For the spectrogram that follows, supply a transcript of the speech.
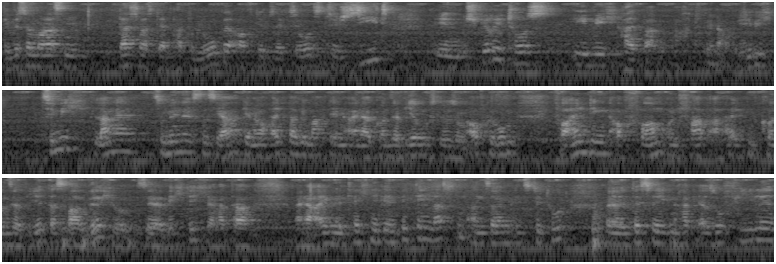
Gewissermaßen das, was der Pathologe auf dem Sektionstisch sieht, in Spiritus ewig haltbar gemacht. Genau, ewig ziemlich lange zumindest, ja, genau haltbar gemacht, in einer Konservierungslösung aufgehoben. Vor allen Dingen auch Form- und Farberhalten konserviert. Das war Virchow sehr wichtig. Er hat da eine eigene Technik entwickeln lassen an seinem Institut. Äh, deswegen hat er so viele,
